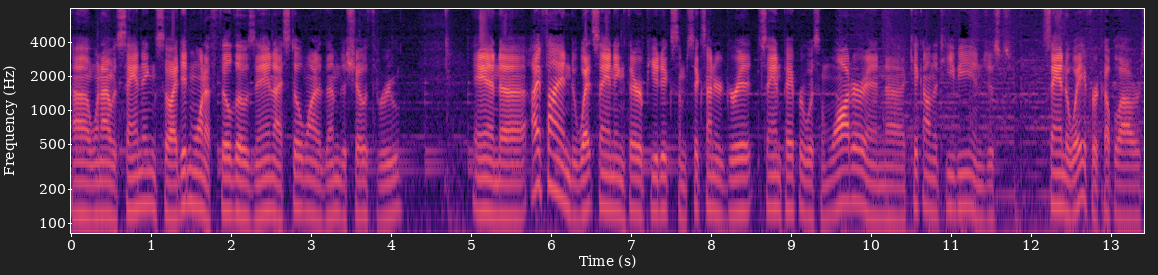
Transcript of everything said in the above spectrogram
uh, when I was sanding, so I didn't want to fill those in. I still wanted them to show through. And uh, I find wet sanding therapeutic, some 600 grit sandpaper with some water, and uh, kick on the TV and just sand away for a couple hours.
